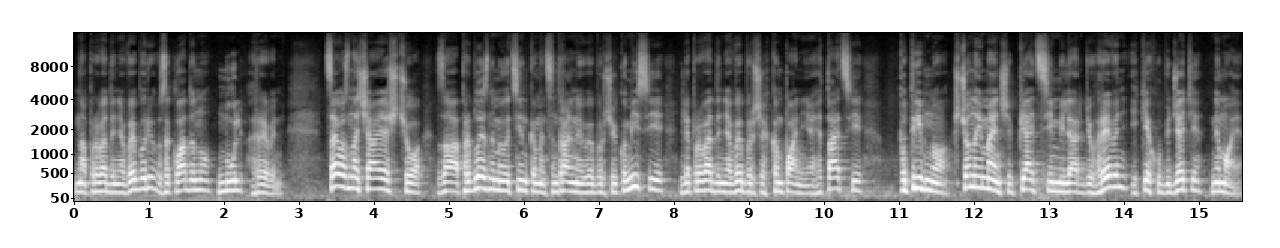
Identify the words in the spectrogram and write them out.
на проведення виборів закладено 0 гривень. Це означає, що за приблизними оцінками Центральної виборчої комісії для проведення виборчих кампаній і агітації потрібно щонайменше 5-7 мільярдів гривень, яких у бюджеті немає.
